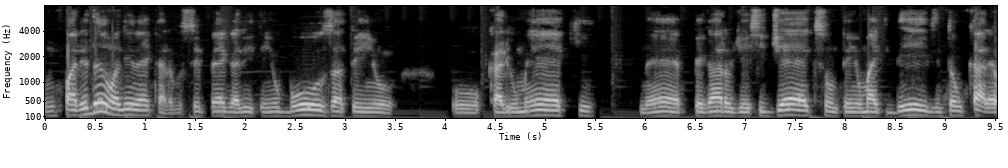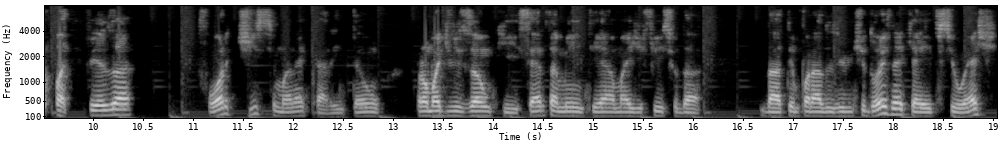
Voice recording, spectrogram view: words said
um paredão ali, né, cara? Você pega ali, tem o Boza, tem o, o Kalil Mack, né? Pegaram o JC Jackson, tem o Mike Davis, então, cara, é uma defesa fortíssima, né, cara? Então, para uma divisão que certamente é a mais difícil da, da temporada 2022, né, que é a AFC West,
